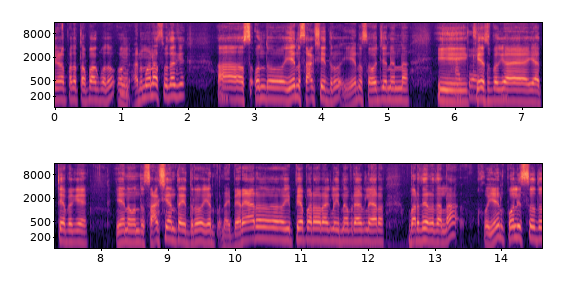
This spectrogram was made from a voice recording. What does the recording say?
ಹೇಳಪ್ಪ ಪದ ತಪ್ಪಾಗ್ಬೋದು. ಒಂದು ಅನುಮಾನಾಸ್ಪದಾಗಿ ಒಂದು ಏನು ಸಾಕ್ಷಿ ಇದ್ದರು ಏನು ಸೌಜನ್ಯನ ಈ ಕೇಸ್ ಬಗ್ಗೆ ಈ ಹತ್ಯೆ ಬಗ್ಗೆ ಏನು ಒಂದು ಸಾಕ್ಷಿ ಅಂತ ಇದ್ದರು ಏನು ಬೇರೆ ಯಾರು ಈ ಪೇಪರ್ ಅವರಾಗಲಿ ಇನ್ನೊಬ್ರು ಆಗಲಿ ಯಾರು ಬರೆದಿರೋದಲ್ಲ ಏನು ಪೊಲೀಸದು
